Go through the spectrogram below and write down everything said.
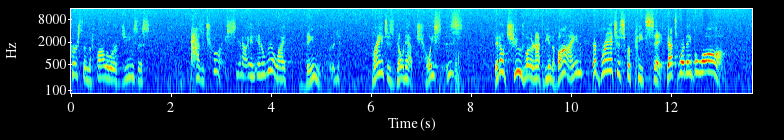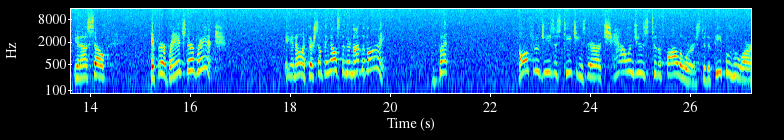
person, the follower of Jesus, has a choice. You know, in, in a real life vineyard, branches don't have choices. They don't choose whether or not to be in the vine. They're branches for Pete's sake. That's where they belong. You know, so if they're a branch, they're a branch. You know, if there's something else, then they're not in the vine. But all through Jesus' teachings, there are challenges to the followers, to the people who are,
